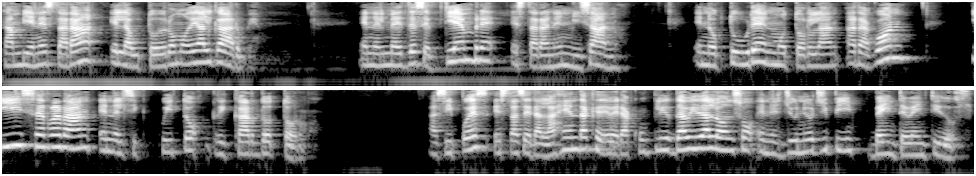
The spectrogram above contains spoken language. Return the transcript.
También estará el Autódromo de Algarve. En el mes de septiembre estarán en Misano, en octubre en Motorland Aragón y cerrarán en el circuito Ricardo Tormo. Así pues, esta será la agenda que deberá cumplir David Alonso en el Junior GP 2022.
